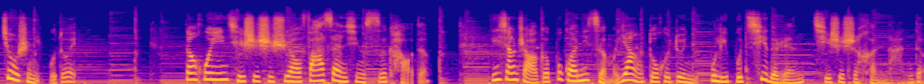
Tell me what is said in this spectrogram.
就是你不对。但婚姻其实是需要发散性思考的。你想找个不管你怎么样都会对你不离不弃的人，其实是很难的。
